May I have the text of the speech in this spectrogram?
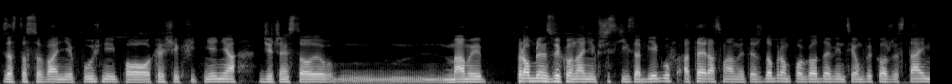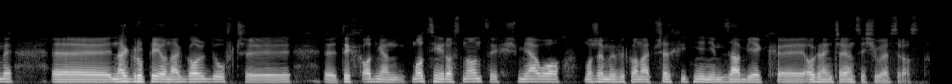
zastosowanie później po okresie kwitnienia, gdzie często mm, mamy problem z wykonaniem wszystkich zabiegów, a teraz mamy też dobrą pogodę, więc ją wykorzystajmy e, na grupie Jona Goldów, czy e, tych odmian mocniej rosnących, śmiało możemy wykonać przed kwitnieniem zabieg e, ograniczający siłę wzrostu.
